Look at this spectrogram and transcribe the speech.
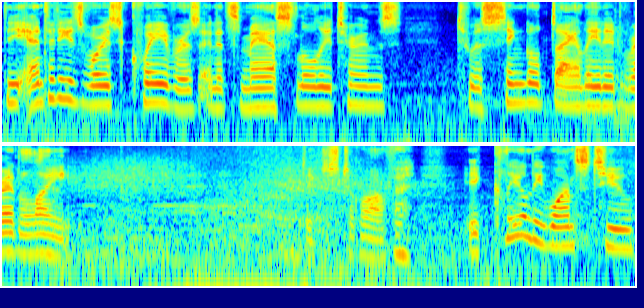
The entity's voice quavers and its mass slowly turns to a single dilated red light. They just took off. It clearly wants to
